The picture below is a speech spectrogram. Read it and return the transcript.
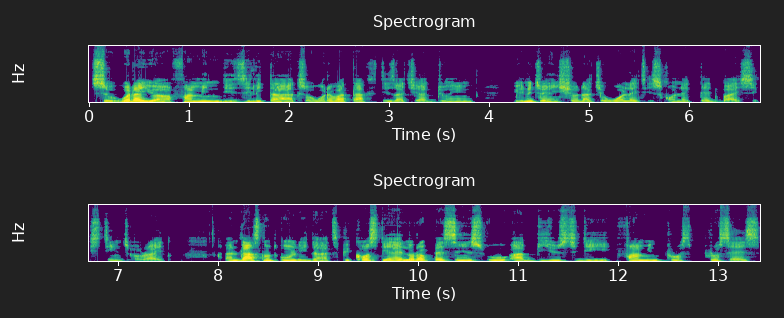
So whether you are farming the Zilli tax or whatever tax it is that you are doing, you need to ensure that your wallet is connected by 16th, all right? And that's not only that, because there are a lot of persons who abused the farming process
